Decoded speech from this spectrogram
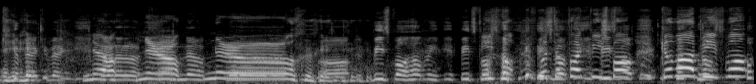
get back, get back. No, no, no, no, no. no, no. Oh, beach ball, help me. Beach ball. Beach ball! What the fuck, beach ball? Come on, beach ball!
